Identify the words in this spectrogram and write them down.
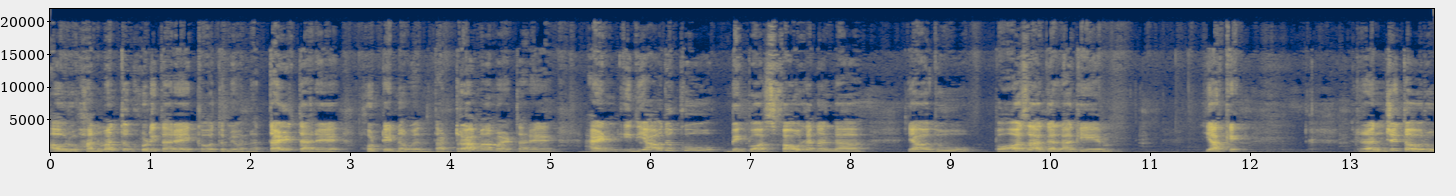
ಅವರು ಹನುಮಂತಗೆ ಹೊಡಿತಾರೆ ಗೌತಮಿ ಅವ್ರನ್ನ ತಳ್ತಾರೆ, ಹೊಟ್ಟೆ ನೋವು ಅಂತ ಡ್ರಾಮಾ ಮಾಡ್ತಾರೆ. ಆ್ಯಂಡ್ ಇದು ಯಾವುದಕ್ಕೂ ಬಿಗ್ ಬಾಸ್ ಫೌಲ್ ಅನ್ನಲ್ಲ, ಯಾವುದು ಪಾಸ್ ಆಗಲ್ಲ ಗೇಮ್. ಯಾಕೆ? ರಂಜಿತ್ ಅವರು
